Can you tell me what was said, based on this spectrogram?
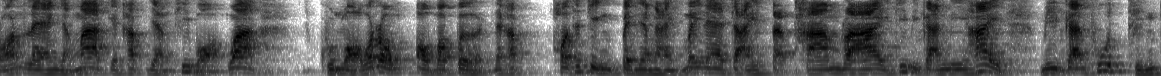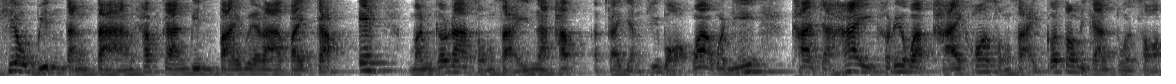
ร้อนแรงอย่างมากนะครับ อย่างที่บอกว่า คุณหมอวรงออกมาเปิดนะครับข้อเท็จจริงเป็นยังไงไม่แน่ใจแต่ไทม์ไลน์ที่มีการมีให้มีการพูดถึงเที่ยวบินต่างๆนะครับการบินไปเวลาไปกลับเอ๊ะ มันก็น่าสงสัยนะครับก็อย่างที่บอกว่าวันนี้ถ้าจะให้เขาเรียกว่าคลายข้อสงสัยก็ต้องมีการตรวจสอบ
